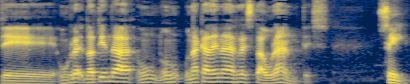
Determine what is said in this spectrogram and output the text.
de una tienda, un- un- una cadena de restaurantes. Sí,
